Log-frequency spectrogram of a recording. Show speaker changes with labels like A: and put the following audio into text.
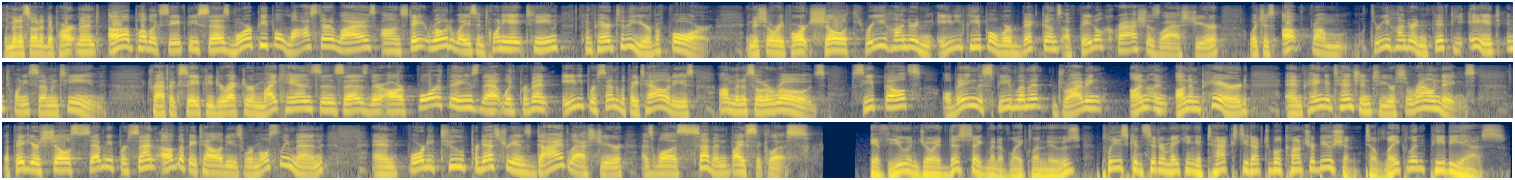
A: The Minnesota Department of Public Safety says more people lost their lives on state roadways in 2018 compared to the year before. Initial reports show 380 people were victims of fatal crashes last year, which is up from 358 in 2017. Traffic Safety Director Mike Hanson says there are four things that would prevent 80% of the fatalities on Minnesota roads. Seatbelts, obeying the speed limit, driving un unimpaired, and paying attention to your surroundings. The figures show 70% of the fatalities were mostly men, and 42 pedestrians died last year, as well as seven bicyclists.
B: If you enjoyed this segment of Lakeland News, please consider making a tax-deductible contribution to Lakeland PBS.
